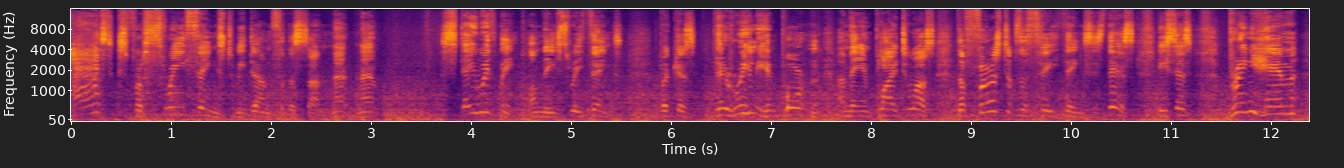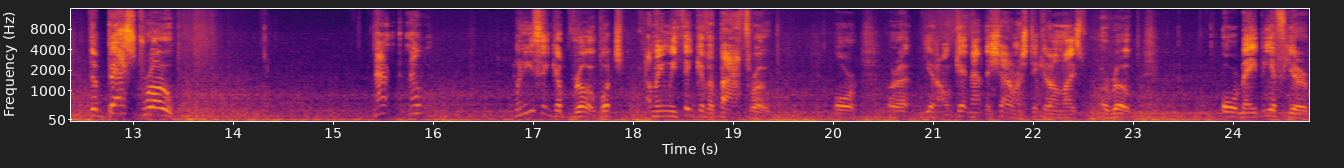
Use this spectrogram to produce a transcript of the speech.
asks for three things to be done for the son. Now now Stay with me on these three things because they're really important and they imply to us. The first of the three things is this He says, Bring him the best robe. Now, now when you think of robe, what you, I mean, we think of a bathrobe or, or a, you know, getting out of the shower and sticking on a nice a robe. Or maybe if you're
